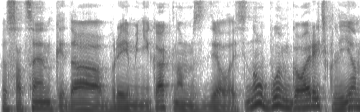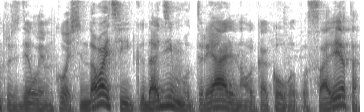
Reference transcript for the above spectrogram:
с оценкой, да, времени, как нам сделать? Ну, будем говорить клиенту, сделаем к осени. Давайте дадим вот реального какого-то совета.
